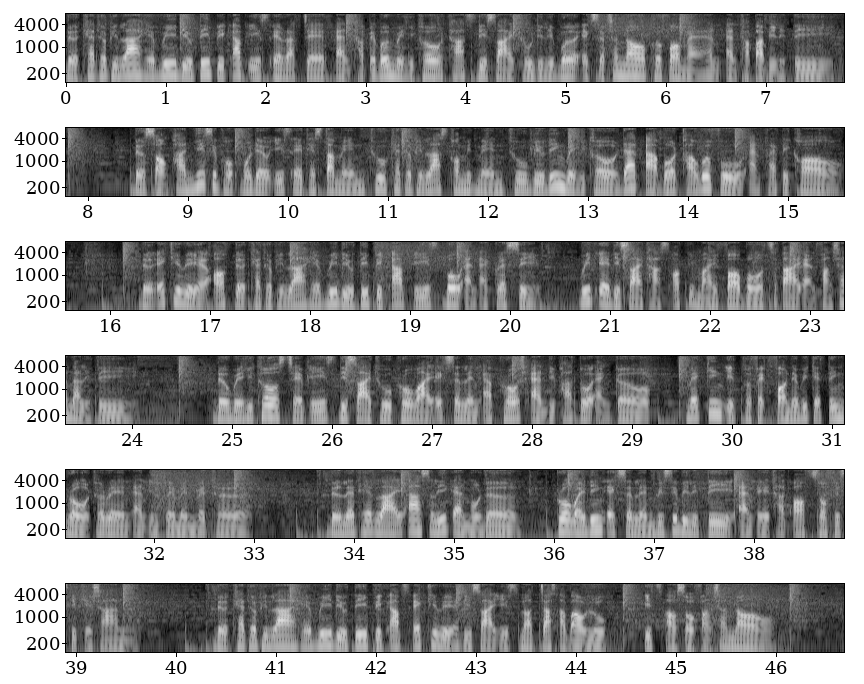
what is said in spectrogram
The Caterpillar Heavy Duty Pickup is a rugged and capable vehicle task designed to deliver exceptional performance and capability. The 2026 model is a testament to Caterpillar's commitment to building vehicles that are both powerful and practical. The exterior of the Caterpillar Heavy Duty Pickup is bold and aggressive, with a design task optimized for both style and functionality. The vehicle's shape is designed to provide excellent approach and departure angle, making it perfect for navigating road terrain and inclement weather. The LED headlights are sleek and modern, providing excellent visibility and a touch of sophistication. The Caterpillar Heavy Duty Pickup's exterior design is not just about look, it's also functional.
